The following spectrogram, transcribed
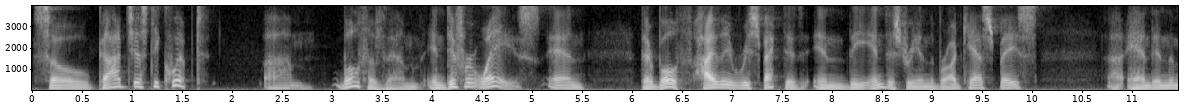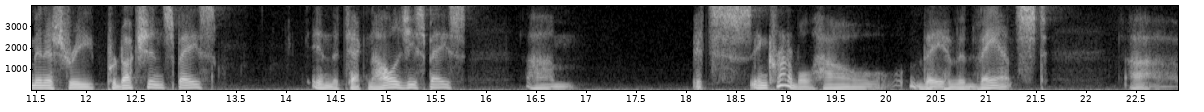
So God just equipped um, both of them in different ways, and they're both highly respected in the industry, in the broadcast space, uh, and in the ministry production space, in the technology space. Um, it's incredible how they have advanced. Uh,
